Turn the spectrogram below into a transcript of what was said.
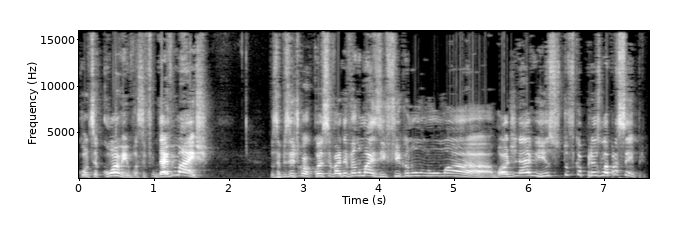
quando você come, você deve mais. Você precisa de qualquer coisa, você vai devendo mais. E fica num, numa bola de neve. E isso tu fica preso lá para sempre.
